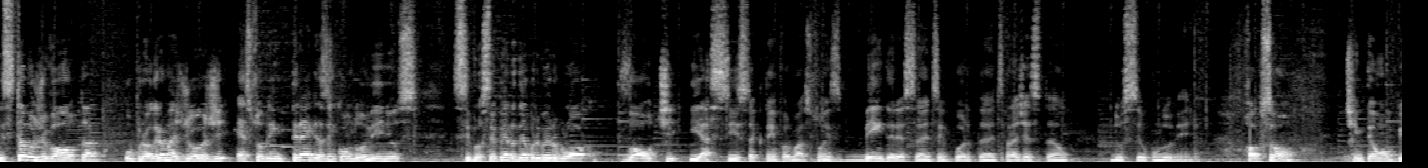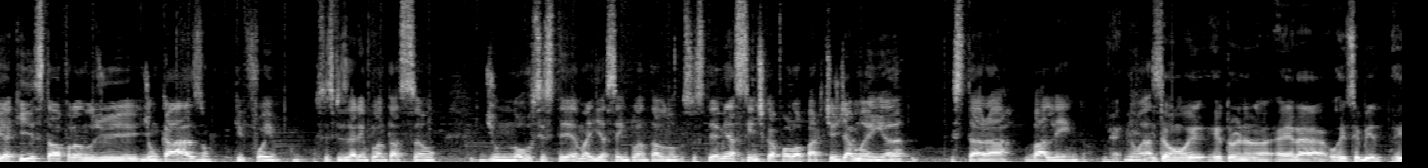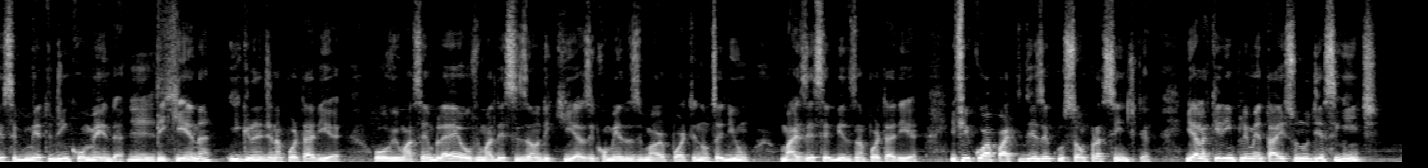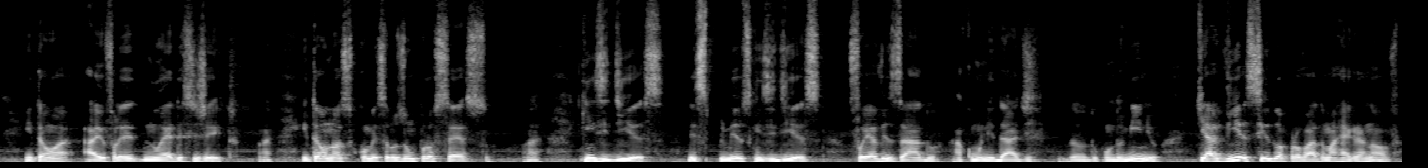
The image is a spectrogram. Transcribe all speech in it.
Estamos de volta. O programa de hoje é sobre entregas em condomínios. Se você perdeu o primeiro bloco, volte e assista que tem informações bem interessantes e importantes para a gestão do seu condomínio. Robson, te interrompi aqui, você estava falando de, de um caso que foi, vocês fizeram a implantação de um novo sistema, ia ser implantado um novo sistema, e a síndica falou a partir de amanhã estará valendo. É. Não é assim? Então, retornando, era o recebimento de encomenda Isso. pequena e grande na portaria. Houve uma assembleia, houve uma decisão de que as encomendas de maior porte não seriam mais recebidas na portaria. E ficou a parte de execução para a síndica. E ela queria implementar isso no dia seguinte. Então, aí eu falei, não é desse jeito. Né? Então, nós começamos um processo. Né? 15 dias, nesses primeiros 15 dias, foi avisado à comunidade do, do condomínio que havia sido aprovada uma regra nova.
